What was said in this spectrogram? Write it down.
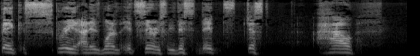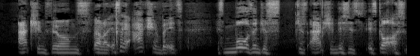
big screen, and is one of it's seriously this. It's just how action films. Well, like, I say action, but it's it's more than just just action. This is it's got a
